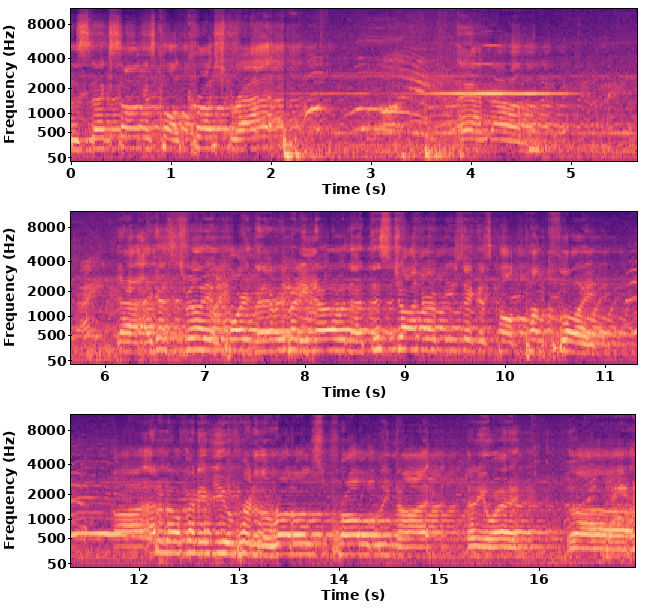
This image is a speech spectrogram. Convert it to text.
This next song is called Crushed Rat. And um, yeah, I guess it's really important that everybody know that this genre of music is called Punk Floyd. Uh, I don't know if any of you have heard of the Rutles, probably not. Anyway, uh,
